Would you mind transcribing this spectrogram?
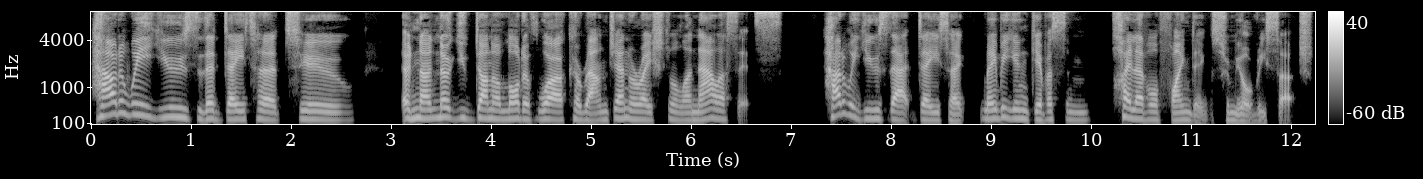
How do we use the data to, and I know you've done a lot of work around generational analysis. How do we use that data? Maybe you can give us some high level findings from your research.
